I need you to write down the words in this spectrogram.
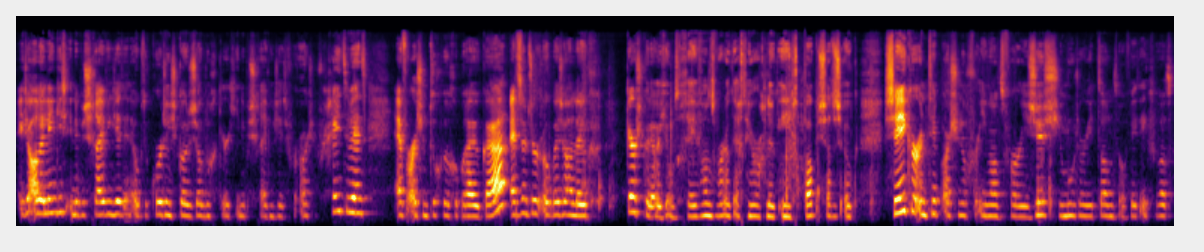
Ik zal alle linkjes in de beschrijving zetten. En ook de kortingscodes ook nog een keertje in de beschrijving zetten voor als je vergeten bent. En voor als je hem toch wil gebruiken. En het is natuurlijk ook best wel een leuk kerstcadeautje om te geven. Want het wordt ook echt heel erg leuk ingepakt. Dus dat is ook zeker een tip als je nog voor iemand, voor je zus, je moeder, je tante of weet ik veel wat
